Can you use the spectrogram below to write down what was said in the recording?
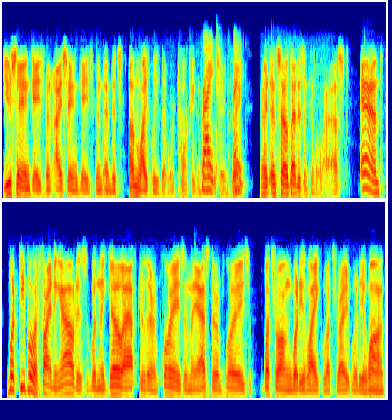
you say engagement, I say engagement, and it's unlikely that we're talking about Right, the same thing. right. Right. And so that isn't going to last. And what people are finding out is when they go after their employees and they ask their employees, what's wrong? What do you like? What's right? What do you want?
